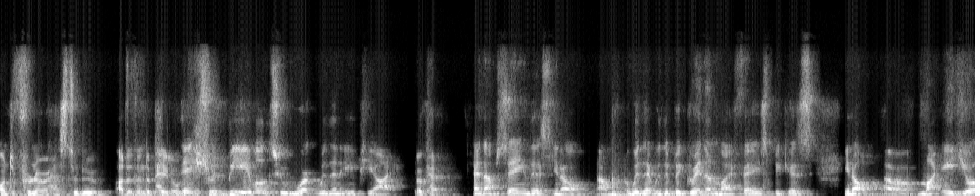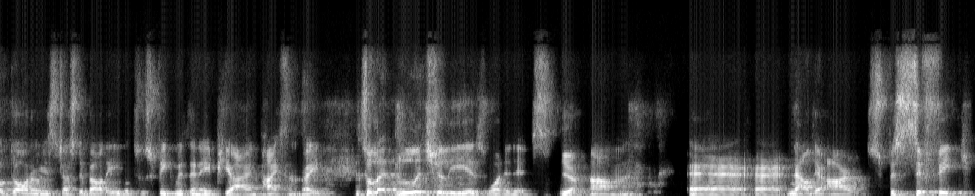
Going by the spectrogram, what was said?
entrepreneur has to do other than the payload? They should be able to work with an API. Okay. And I'm saying this, you know, um, with a, with a big grin on my face because you know uh, my eight-year-old daughter is just about able to speak with an API in Python, right? So that literally is what it is. Yeah. Um, uh, uh, now there are specific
